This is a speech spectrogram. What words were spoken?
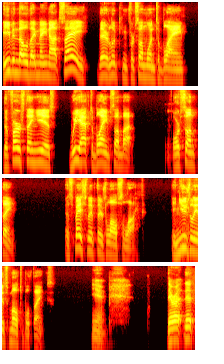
even though they may not say they're looking for someone to blame, the first thing is we have to blame somebody or something, especially if there's loss of life. And usually yeah. it's multiple things. Yeah. There are that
